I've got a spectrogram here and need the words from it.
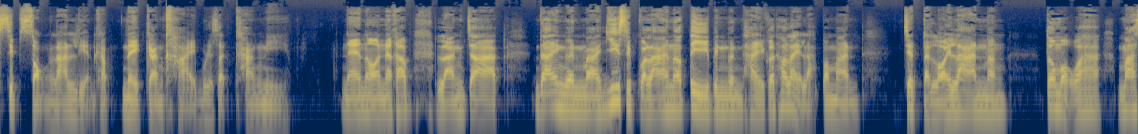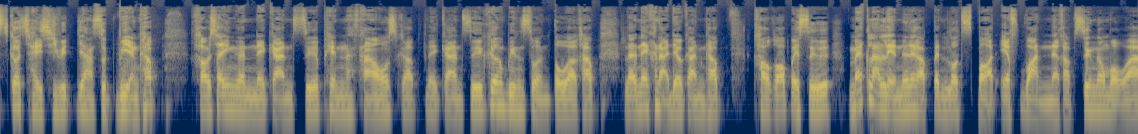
22 ล้านเหรียญครับในการขายบริษัทครั้งนี้ แน่นอนนะครับ หลังจากได้เงินมา 20 กว่าล้านเนาะตีเป็นเงินไทยก็เท่าไหร่ล่ะประมาณ 7-800 ล้านมั้งต้องบอกว่ามัสก์ก็ใช้ชีวิตอย่างสุดเหวี่ยงครับ เขาใช้เงินในการซื้อเพนท์เฮาส์ครับในการซื้อเครื่องบินส่วนตัวครับ และในขณะเดียวกันครับ เขาก็ไปซื้อแมคลาเรนด้วยนะครับ เป็นรถสปอร์ต F1 นะครับ ซึ่งต้องบอกว่า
